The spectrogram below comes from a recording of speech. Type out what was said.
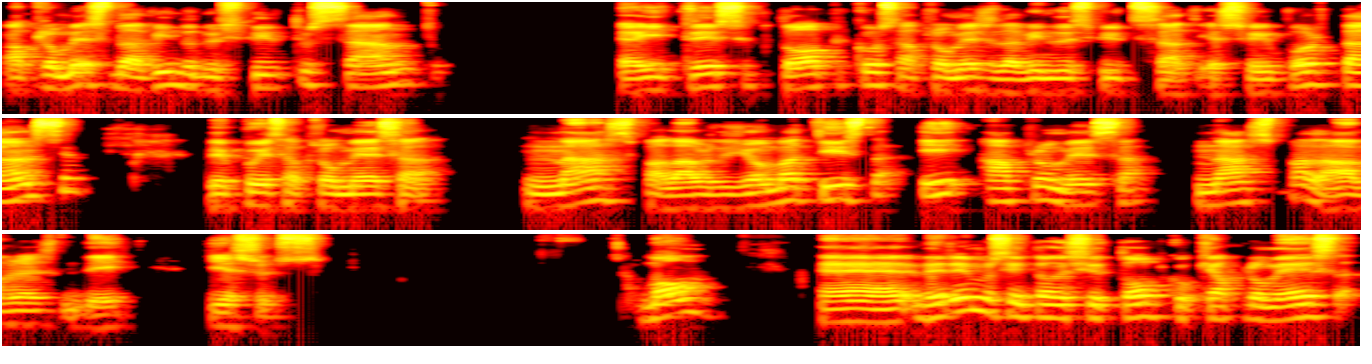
a promessa da vinda do Espírito Santo, aí três subtópicos, a promessa da vinda do Espírito Santo e a sua importância, depois a promessa nas palavras de João Batista e a promessa nas palavras de Jesus. Bom, é, veremos então nesse tópico que a promessa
